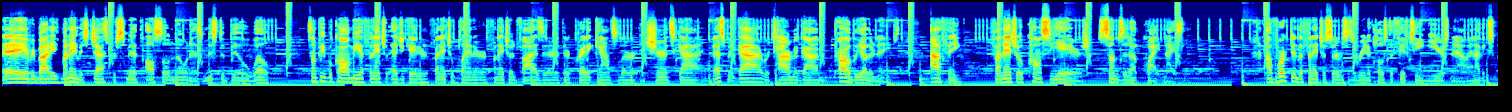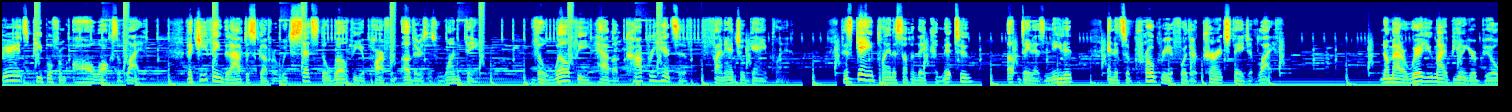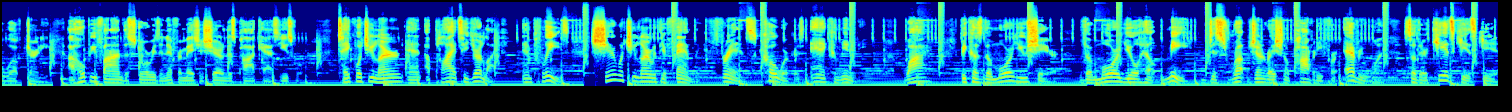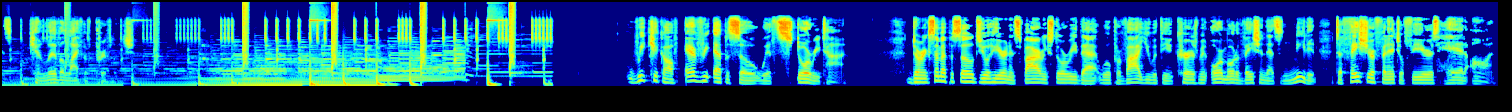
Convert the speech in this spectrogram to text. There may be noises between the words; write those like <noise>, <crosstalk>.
Hey, everybody. My name is Jasper Smith, also known as Mr. Build Wealth. Some people call me a financial educator, financial planner, financial advisor, their credit counselor, insurance guy, investment guy, retirement guy, probably other names. I think financial concierge sums it up quite nicely. I've worked in the financial services arena close to 15 years now, and I've experienced people from all walks of life. The key thing that I've discovered, which sets the wealthy apart from others, is one thing the wealthy have a comprehensive financial game plan. This game plan is something they commit to, update as needed, and it's appropriate for their current stage of life. No matter where you might be on your build wealth journey, I hope you find the stories and information shared on this podcast useful. Take what you learn and apply it to your life. And please share what you learn with your family, friends, coworkers, and community. Why? Because the more you share, the more you'll help me disrupt generational poverty for everyone so their kids' kids' kids can live a life of privilege. We kick off every episode with story time. During some episodes, you'll hear an inspiring story that will provide you with the encouragement or motivation that's needed to face your financial fears head on.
